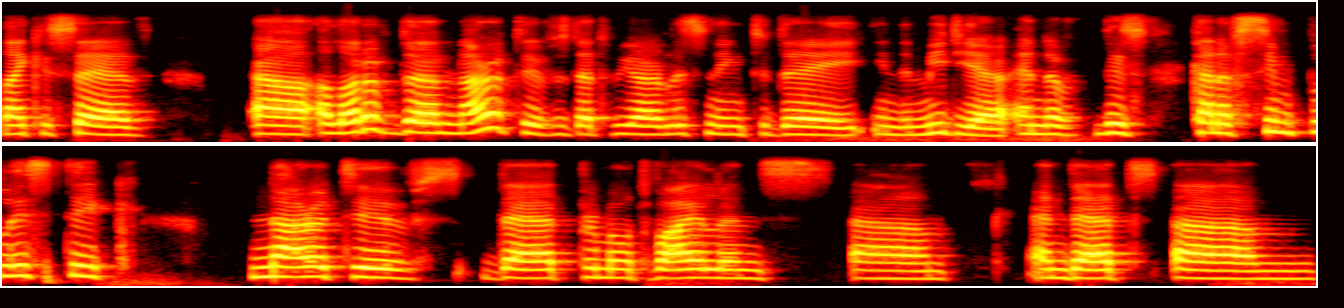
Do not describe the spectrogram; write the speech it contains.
like you said uh, a lot of the narratives that we are listening today in the media and of this kind of simplistic narratives that promote violence um, and that um,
